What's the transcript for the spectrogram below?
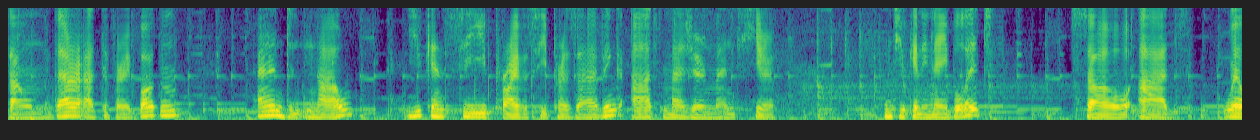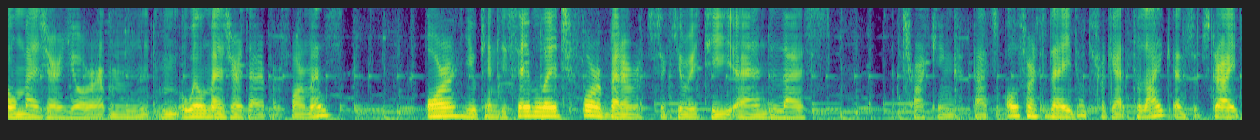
down there at the very bottom. And now you can see privacy preserving ad measurement here. And you can enable it. So ads will measure your um, will measure their performance or you can disable it for better security and less tracking. That's all for today. Don't forget to like and subscribe.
